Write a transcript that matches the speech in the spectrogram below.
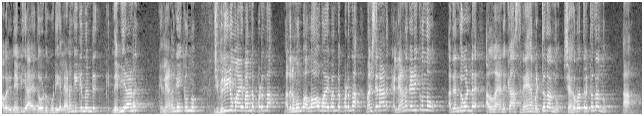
അവർ നബി ആയതോടുകൂടി കല്യാണം കഴിക്കുന്നുണ്ട്. നബിയാണ് കല്യാണം കഴിക്കുന്നു. ജിബ്രീലുമായി ബന്ധപ്പെടുന്ന അതിനു മുമ്പ് അള്ളാഹുമായി ബന്ധപ്പെടുന്ന മനുഷ്യനാണ്. കല്യാണം കഴിക്കുന്നു. അതെന്തുകൊണ്ട്? അള്ളാഹ് എനിക്ക് ആ സ്നേഹം ഇട്ടു തന്നു ഷെഹബത്ത് ഇട്ടു തന്നു. ആ.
